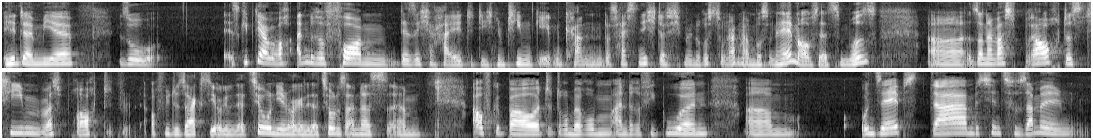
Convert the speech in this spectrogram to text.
hinter mir. So, es gibt ja aber auch andere Formen der Sicherheit, die ich einem Team geben kann. Das heißt nicht, dass ich meine Rüstung anhaben muss und Helm aufsetzen muss, äh, sondern was braucht das Team, was braucht, auch wie du sagst, die Organisation. Jede Organisation ist anders ähm, aufgebaut, drumherum andere Figuren. Ähm, und selbst da ein bisschen zu sammeln,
